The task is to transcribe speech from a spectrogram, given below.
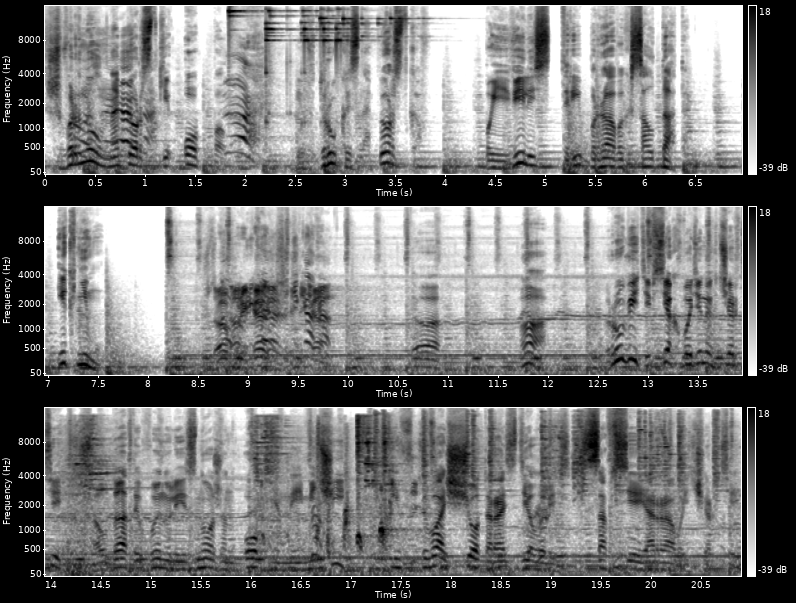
Швырнул наперстки об пол. И вдруг из наперстков появились три бравых солдата. И к нему. Что прикажешь, декан? Да. А, рубите всех водяных чертей. Солдаты вынули из ножен огненные мечи и в два счета разделались со всей оравой чертей.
